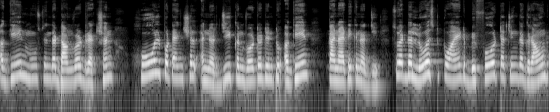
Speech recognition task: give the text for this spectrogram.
again moves in the downward direction, whole potential energy converted into again kinetic energy. So at the lowest point before touching the ground,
